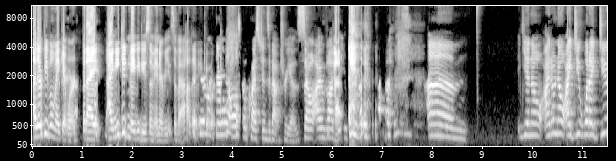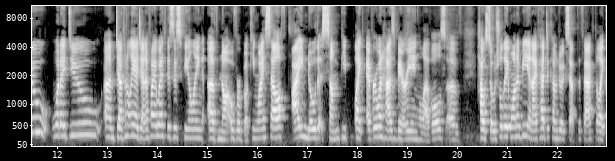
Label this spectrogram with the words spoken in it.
Other people make it work, but I, I need to maybe do some interviews about how they make there, it work. There were also questions about trios. So I'm glad yeah. that you. um, you know i don't know. I do what i do what i do um, definitely identify with is this feeling of not overbooking myself. I know that some people like everyone has varying levels of how social they want to be and i've had to come to accept the fact that like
